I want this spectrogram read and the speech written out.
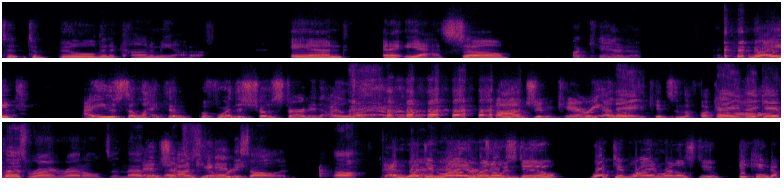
to to build an economy out of and and I, yeah so Fuck Canada. right I used to like them before the show started. I love Canada. I ah. love Jim Carrey. I love Hey. the kids in the fucking. Hey, hall. they gave us Ryan Reynolds, and that And that's John still Candy. pretty solid. Oh, and what did Ryan Reynolds doing- do? What did Ryan Reynolds do? He came to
